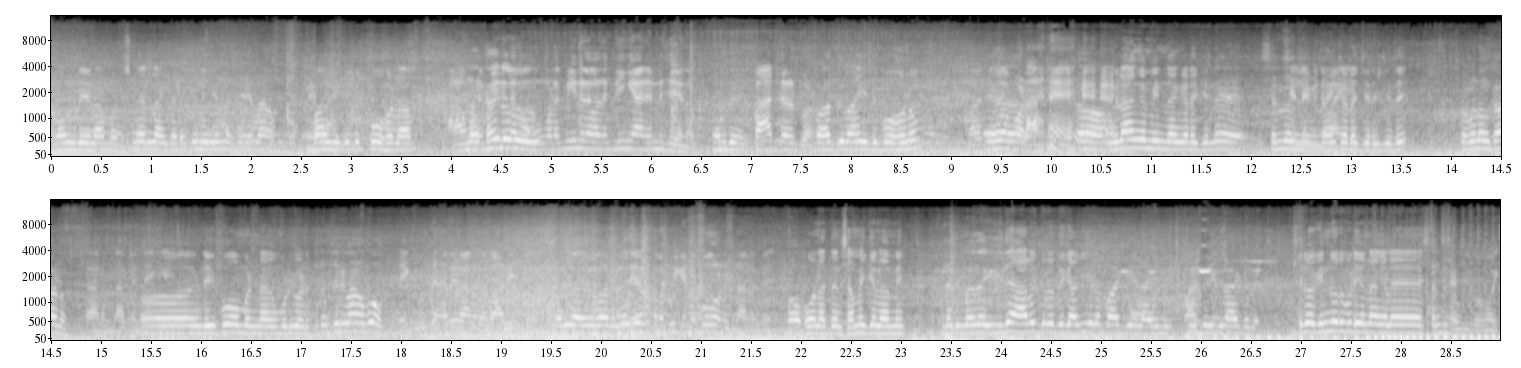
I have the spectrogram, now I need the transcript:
வந்து எல்லாம் ஸ்மெல்லாம் கிடைக்கும் நீங்கள் என்ன செய்யலாம் வாங்கிக்கிட்டு போகலாம் ஆனா உங்களோட மீன்ல வந்து நீங்க என்ன செய்யணும் வந்து பார்த்து எடுக்கணும் பார்த்து வாங்கிட்டு போகணும் விலாங்க மீன் தான் கிடைக்கல செல்வ மீன் தான் கிடைச்சிருக்குது எவ்வளோ காணும் இன்றைக்கு போவோம் நாங்கள் முடிவு எடுத்துட்டோம் சரி வாங்க போவோம் நாங்கள் போனால் தான் சமைக்கலாமே இல்லாட்டி மாதிரி இதை அறுக்கிறதுக்கு அவியலை பார்க்கல இனி வைக்கிறார்கள் சரி ஓகே இன்னொரு படியும் நாங்களே சந்திப்போம்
